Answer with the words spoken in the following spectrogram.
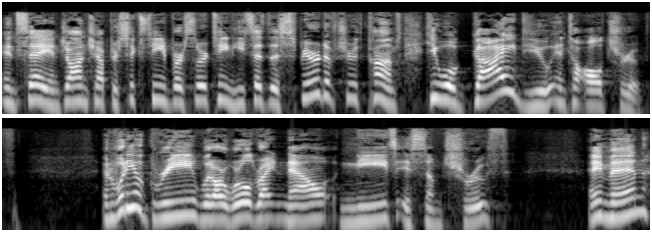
and say in John chapter 16 verse 13, he says, the spirit of truth comes. He will guide you into all truth. And would you agree what our world right now needs is some truth? Amen.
